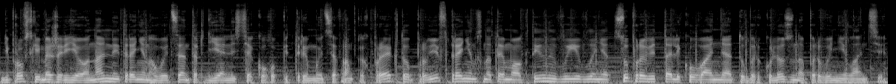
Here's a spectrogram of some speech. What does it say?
Дніпровський межрегіональний тренінговий центр, діяльність якого підтримується в рамках проекту, провів тренінг на тему активне виявлення, супровід та лікування туберкульозу на первинній ланці.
